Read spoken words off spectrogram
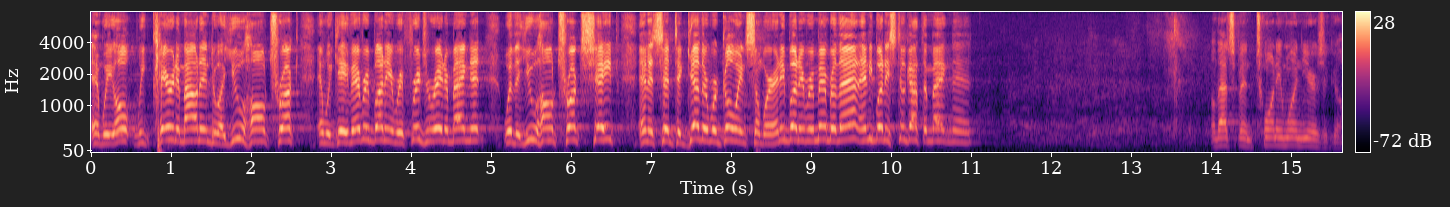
and we, all, we carried him out into a U-Haul truck and we gave everybody a refrigerator magnet with a U-Haul truck shape and it said together we're going somewhere. Anybody remember that? Anybody still got the magnet? Well, that's been 21 years ago,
